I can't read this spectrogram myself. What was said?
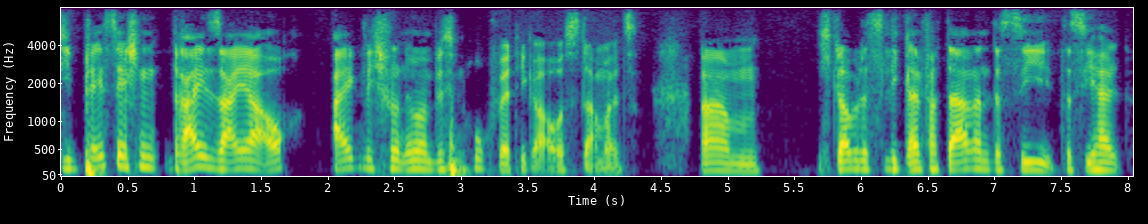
die PlayStation 3 sah ja auch eigentlich schon immer ein bisschen hochwertiger aus damals. Ähm, ich glaube, das liegt einfach daran, dass sie, dass sie halt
